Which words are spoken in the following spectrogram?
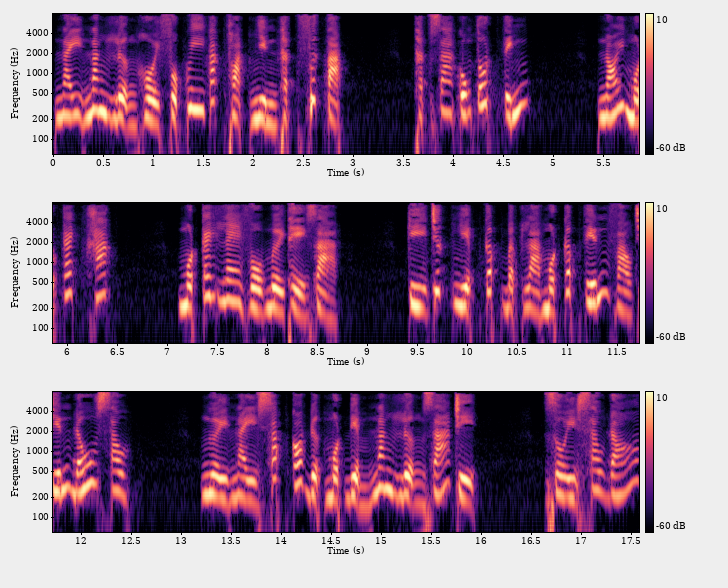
Nay năng lượng hồi phục quy tắc thoạt nhìn thật phức tạp. Thật ra cũng tốt tính. Nói một cách khác. Một cách level 10 thể giả. Kỳ chức nghiệp cấp bậc là một cấp tiến vào chiến đấu sau. Người này sắp có được một điểm năng lượng giá trị. Rồi sau đó.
